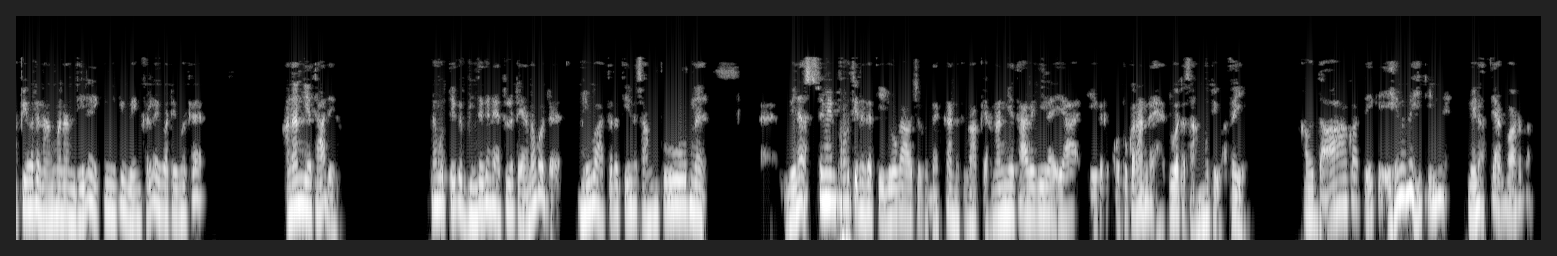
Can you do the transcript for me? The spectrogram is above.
අපි වල නම්මනම් දීලා එකින් එක වෙන් කරලා ඒවට ඒවට අනන්‍යතාව දෙනවා. නමුත් ඒක බිඳගෙන ඇතුළට යනකොට මේව අතර තියෙන සම්පූර්ණ වෙනස් වෙමින් පවතින ගතිය යෝගාවචරක දැක්කන්න තුන අපි අනන්‍යතාවයේ දීලා එයා ඒකට කොටු කරන්න හැදුවට සම්මුති වශයෙන් කවදාකවත් ඒක එහෙමම හිතින්නේ වෙනස් දෙයක් බවට පත්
